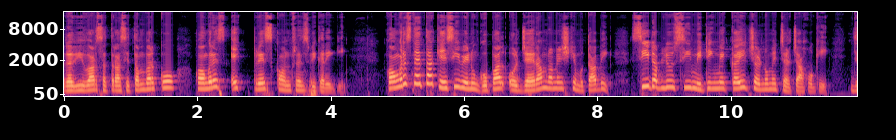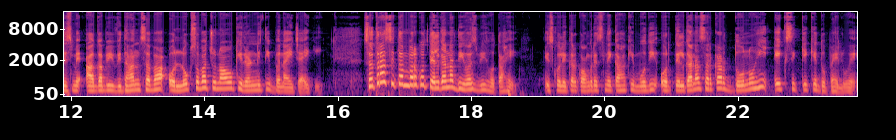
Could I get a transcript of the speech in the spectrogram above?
रविवार 17 सितंबर को कांग्रेस एक प्रेस कॉन्फ्रेंस भी करेगी। कांग्रेस नेता केसी वेणुगोपाल और जयराम रमेश के मुताबिक सीडब्ल्यूसी मीटिंग में कई चरणों में चर्चा होगी, जिसमें आगामी विधानसभा और लोकसभा चुनावों की रणनीति बनाई जाएगी। 17 सितंबर को तेलंगाना दिवस भी होता है। इसको लेकर कांग्रेस ने कहा कि मोदी और तेलंगाना सरकार दोनों ही एक सिक्के के दो पहलू हैं।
